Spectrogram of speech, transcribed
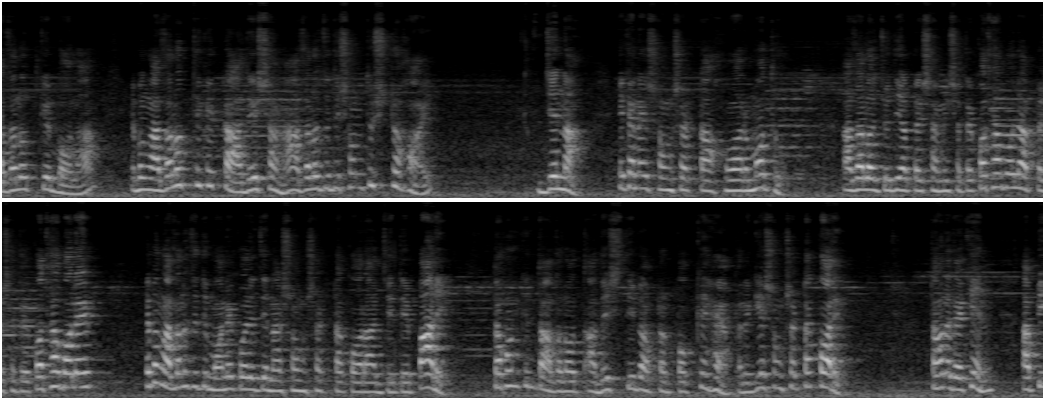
আদালতকে বলা এবং আদালত থেকে একটা আদেশ আনা। আদালত যদি সন্তুষ্ট হয় যে না, এখানে সংসারটা হওয়ার মতো। আদালত যদি আপনার স্বামীর সাথে কথা বলে, আপনার সাথে কথা বলে এবং আদালত যদি মনে করে যে না, সংসারটা করা যেতে পারে, তখন কিন্তু আদালত আদেশ দিবে আপনার পক্ষে হ্যাঁ আপনারা গিয়ে সংসারটা করেন। তাহলে দেখেন আপনি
